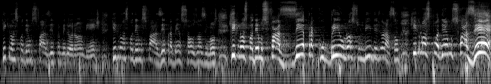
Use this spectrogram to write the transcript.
O que, que nós podemos fazer para melhorar o ambiente? O que, que nós podemos fazer para abençoar os nossos irmãos? O que, que nós podemos fazer para cobrir o nosso líder de oração? O que, que nós podemos fazer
